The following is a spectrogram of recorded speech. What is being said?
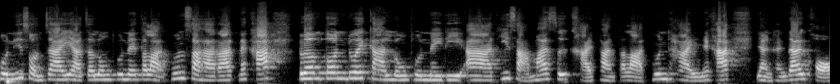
ทุนที่สนใจอยากจะลงทุนในตลาดหุ้นสหรัฐนะคะ เริ่มต้นด้วยการลงทุนใน DR ที่สามารถซื้อขายผ่านตลาดหุ้นไทยนะคะ อย่างทางด้านของ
